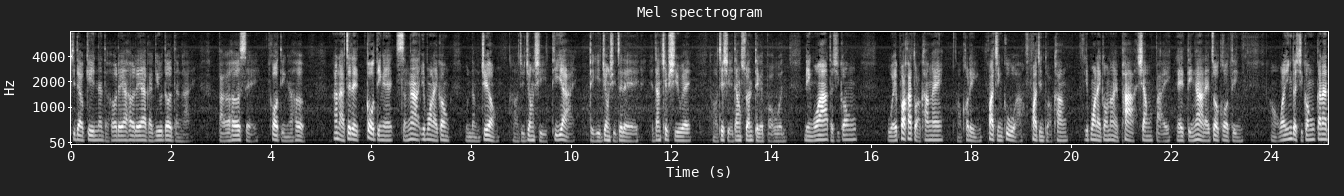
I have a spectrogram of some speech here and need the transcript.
这条筋咱就好咧啊，好咧啊，甲扭倒转来，绑个好势，固定也好。啊，那这个固定的绳啊，一般来讲有两种，啊，一种是铁啊，第二种是这个会当吸收的，哦，这是会当选择的部分。另外，就是讲有诶破较大孔的，哦，可能破真久啊，破真大孔。一般来讲，咱会拍镶白诶钉啊来做固定。哦，原因就是讲，敢若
